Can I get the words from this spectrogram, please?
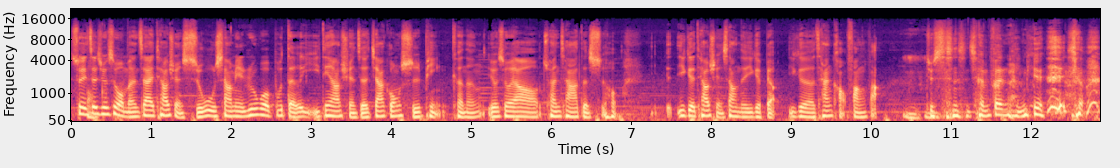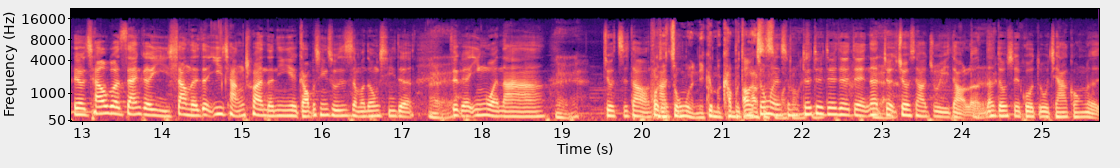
所以这就是我们在挑选食物上面，如果不得已一定要选择加工食品，可能有时候要穿插的时候，一个挑选上的一个表一个参考方法，嗯，就是 成分里面有有超过三个以上的这一长串的，你也搞不清楚是什么东西的，这个英文啊，就知道，或者中文你根本看不懂。哦，中文什么？对对对对对，那就就是要注意到了，那都是过度加工了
